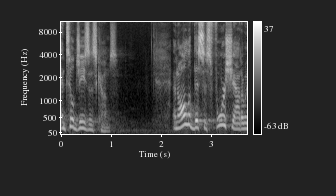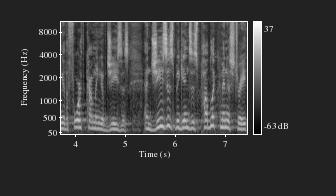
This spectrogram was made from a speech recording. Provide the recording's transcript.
until Jesus comes. And all of this is foreshadowing of the forthcoming of Jesus. And Jesus begins his public ministry,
